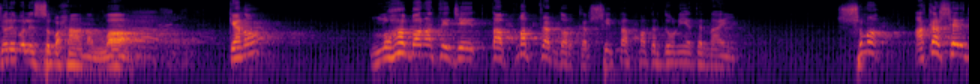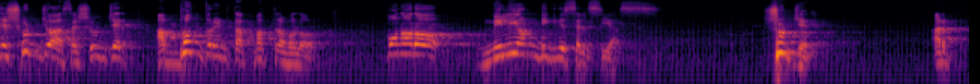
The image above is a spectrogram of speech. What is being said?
জোরে বলে সুবহান আল্লাহ কেন? লোহা বানাতে যে তাপমাত্রার দরকার, সেই তাপমাত্রা দুনিয়াতে নাই। সম- আকাশের যে সূর্য আছে, সূর্যের আভ্যন্তরীণ তাপমাত্রা হলো পনেরো মিলিয়ন ডিগ্রি সেলসিয়াস। সূর্যের। আর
